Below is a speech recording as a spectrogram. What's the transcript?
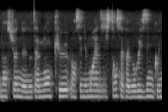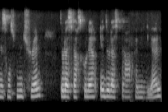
mentionnent notamment que l'enseignement à distance a favorisé une connaissance mutuelle de la sphère scolaire et de la sphère familiale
